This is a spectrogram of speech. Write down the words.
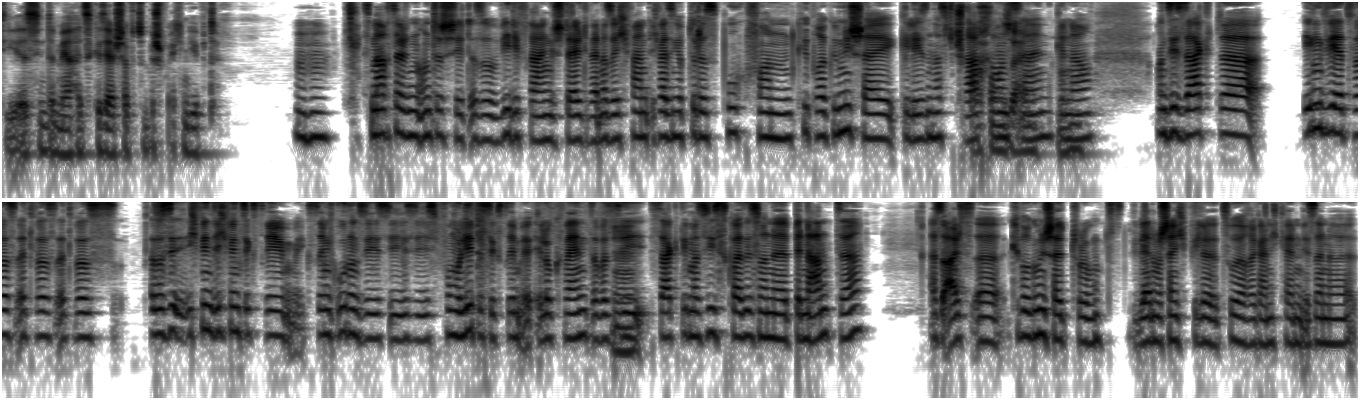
die es in der Mehrheitsgesellschaft zu besprechen gibt. Mhm. Es macht halt einen Unterschied, also wie die Fragen gestellt werden. Also ich fand, ich weiß nicht, ob du das Buch von Kybra Gümüşay gelesen hast, Sprache, Sprache und Sein, Sein mhm. genau. Und sie sagt da irgendwie etwas, etwas, etwas, also sie, ich finde, ich finde es extrem, extrem gut und sie, sie, sie formuliert das extrem eloquent, aber mhm. sie sagt immer, sie ist quasi so eine Benannte. Also als äh, Kybra Gümüşay, Entschuldigung, das werden wahrscheinlich viele Zuhörer gar nicht kennen, ist eine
